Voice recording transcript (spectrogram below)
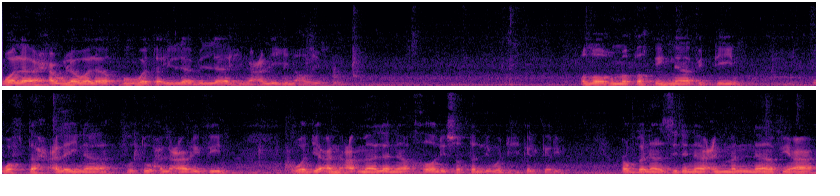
ولا حول ولا قوة إلا بالله العلي العظيم اللهم فقهنا في الدين وافتح علينا فتوح العارفين واجعل أعمالنا خالصة لوجهك الكريم ربنا زدنا علما نافعا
